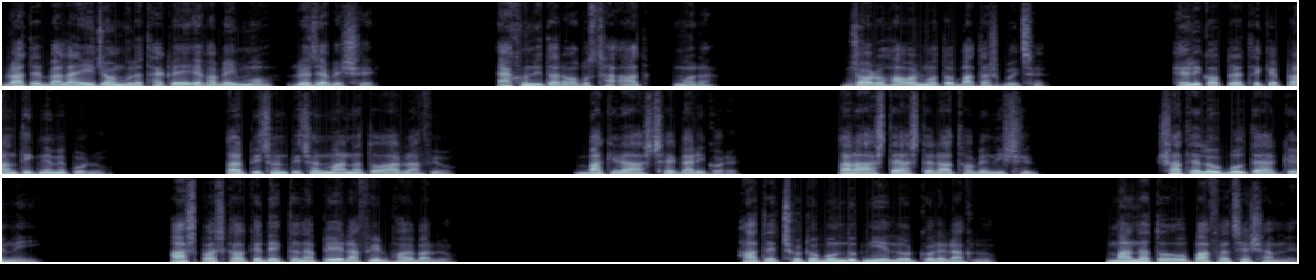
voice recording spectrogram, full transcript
রাতের বেলা এই জঙ্গলে থাকলে এভাবেই ম রে যাবে সে। এখনই তার অবস্থা আধ মরা। জড়ো হওয়ার মতো বাতাস বইছে। হেলিকপ্টার থেকে প্রান্তিক নেমে পড়ল। তার পিছন পিছন মান্নাতো আর রাফিও। বাকিরা আসছে গাড়ি করে। তারা আসতে আসতে রাত হবে নিশ্চিত সাথে লোক বলতে আর কেউ নেই। আশপাশ কাউকে দেখতে না পেয়ে রাফির ভয় বাড়ল। হাতে ছোট বন্দুক নিয়ে লোড করে রাখল। মান্নাতো ও পা ফেলছে সামনে।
